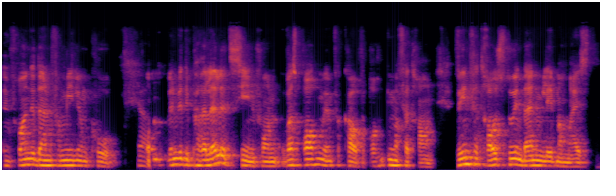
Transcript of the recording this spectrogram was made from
Deine Freunde, deine Familie und Co. Ja. Und wenn wir die Parallele ziehen von, was brauchen wir im Verkauf? Wir brauchen immer Vertrauen. Wen vertraust du in deinem Leben am meisten?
